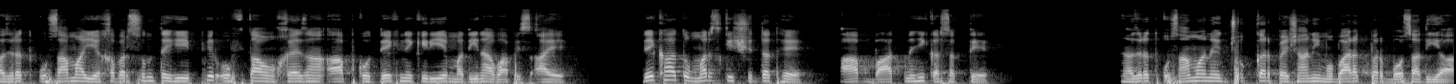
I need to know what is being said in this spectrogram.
حضرت اسامہ یہ خبر سنتے ہی پھر افتاؤں خیزاں آپ کو دیکھنے کے لیے مدینہ واپس آئے۔ دیکھا تو مرض کی شدت ہے، آپ بات نہیں کر سکتے۔ حضرت اسامہ نے جھک کر پیشانی مبارک پر بوسا دیا۔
